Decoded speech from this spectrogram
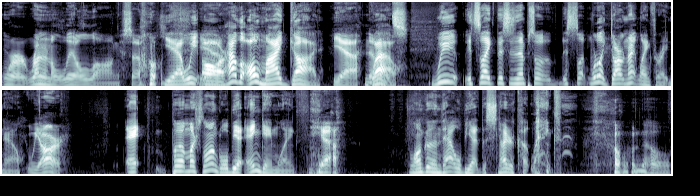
we're running a little long, so yeah, we Yeah. are. How the? Oh my God! yeah. No. Wow. It's, We it's like this is an episode. This we're like Dark Knight length right now. We are. And put it much longer, we'll be at Endgame length. Yeah. Longer than that, we'll be at the Snyder Cut length. Oh no.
